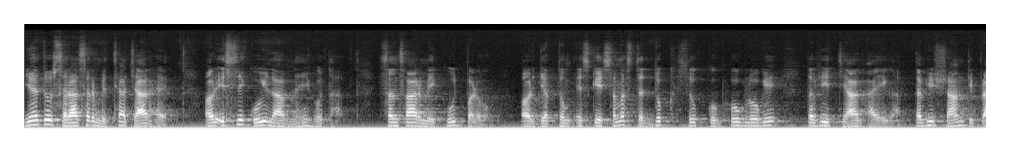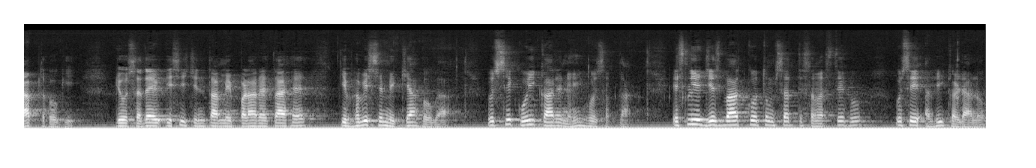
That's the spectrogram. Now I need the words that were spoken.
यह तो सरासर मिथ्याचार है और इससे कोई लाभ नहीं होता। संसार में कूद पड़ो। और जब तुम इसके समस्त दुख सुख को भोग लोगे, तभी त्याग आएगा, तभी शांति प्राप्त होगी। जो सदैव इसी चिंता में पड़ा रहता है कि भविष्य में क्या होगा, उससे कोई कार्य नहीं हो सकता। इसलिए जिस बात को तुम सत्य समझते हो, उसे अभी कर डालो।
